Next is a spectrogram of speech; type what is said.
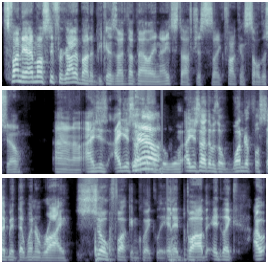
It's funny. I mostly forgot about it because I thought the LA Knight stuff just like fucking stole the show. I don't know. I just I just thought that was a, I just thought that was a wonderful segment that went awry so fucking quickly, and it bothered it like I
